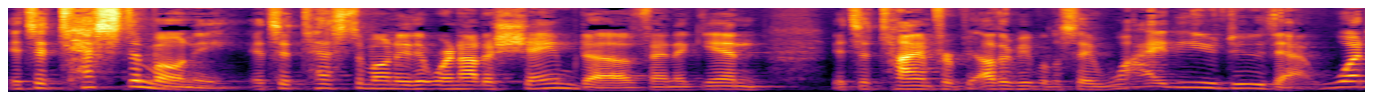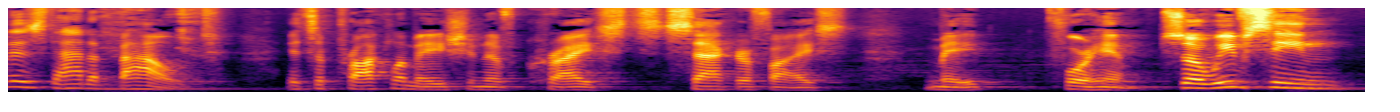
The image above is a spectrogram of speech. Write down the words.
it's a testimony. It's a testimony that we're not ashamed of. And again, it's a time for other people to say, Why do you do that? What is that about? It's a proclamation of Christ's sacrifice made for him. So we've seen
